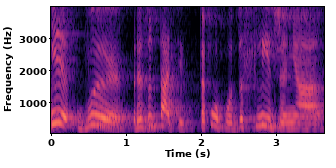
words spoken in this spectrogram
І в результаті такого дослідження.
